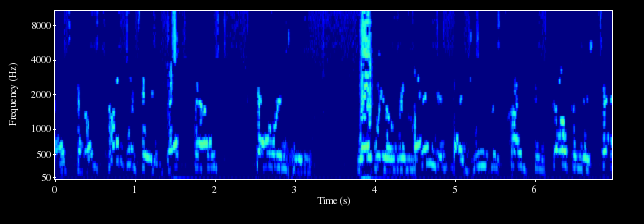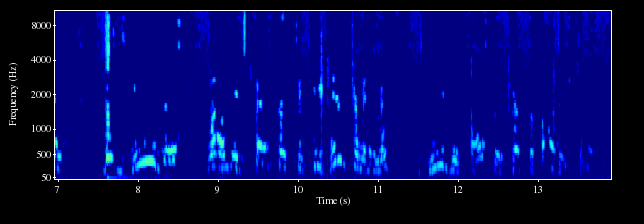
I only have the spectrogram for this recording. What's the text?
that sounds complicated. That sounds challenging. Well, we are reminded by Jesus Christ himself in this text that Jesus, while he expects us to keep his commandments, Jesus also kept the Father's commandments.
